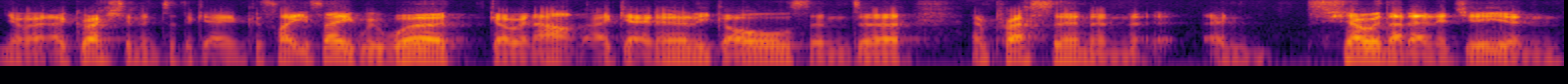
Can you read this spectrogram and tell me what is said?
you know aggression into the game. Because like you say we were going out there getting early goals and uh, and pressing and and showing that energy and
